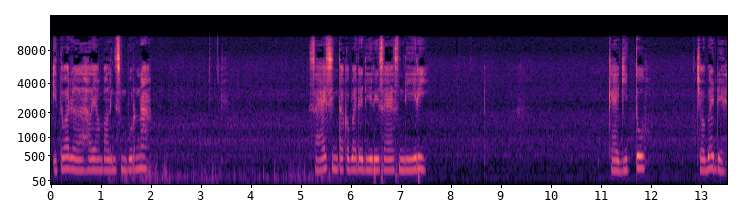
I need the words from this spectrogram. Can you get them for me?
itu adalah hal yang paling sempurna. Saya cinta kepada diri saya sendiri. Kayak gitu. Coba deh.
